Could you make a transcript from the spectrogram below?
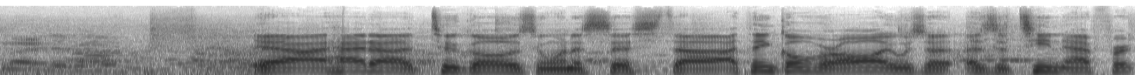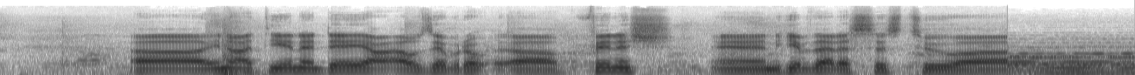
night? Yeah, I had uh, two goals and one assist. Uh, I think overall it was a, as a team effort. Uh, you know, at the end of the day, I, I was able to uh, finish and give that assist to. Uh,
